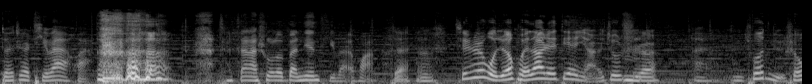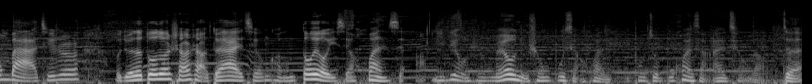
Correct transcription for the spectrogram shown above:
对，这是题外话。咱俩说了半天题外话，对，嗯其实我觉得回到这电影儿，就是，哎，你说女生吧，其实我觉得多多少少对爱情可能都有一些幻想，一定是没有女生不想幻不就不幻想爱情的。对，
